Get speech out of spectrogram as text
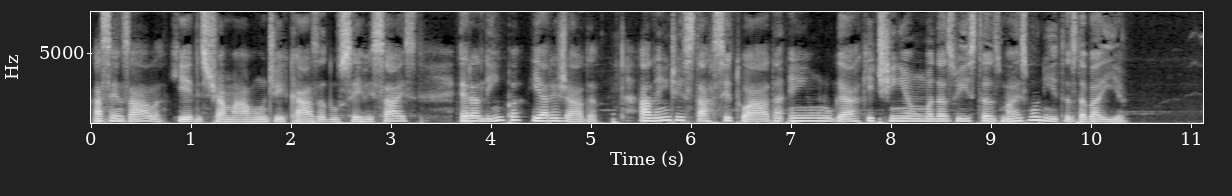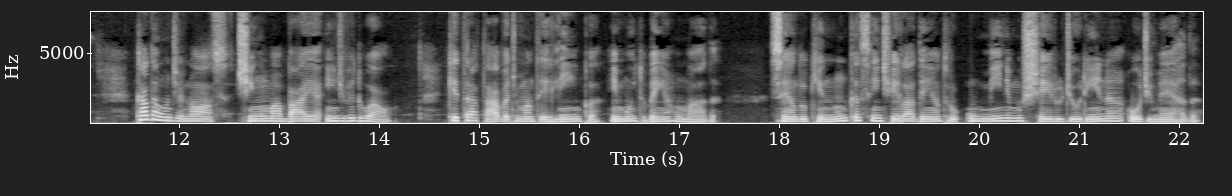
A senzala, que eles chamavam de Casa dos Serviçais, era limpa e arejada, além de estar situada em um lugar que tinha uma das vistas mais bonitas da Bahia. Cada um de nós tinha uma baia individual, que tratava de manter limpa e muito bem arrumada, sendo que nunca senti lá dentro o mínimo cheiro de urina ou de merda,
